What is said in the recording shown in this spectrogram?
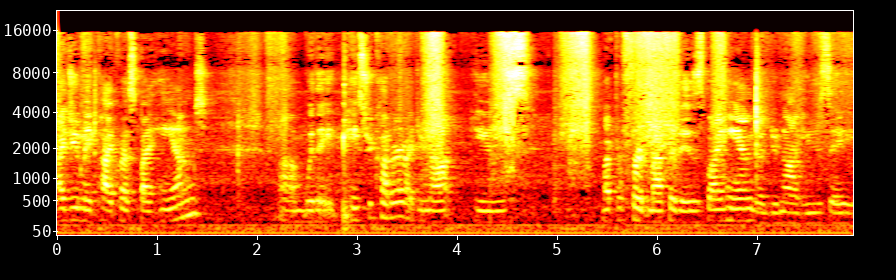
I do make pie crust by hand um, with a pastry cutter. I do not use, my preferred method is by hand. I do not use a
